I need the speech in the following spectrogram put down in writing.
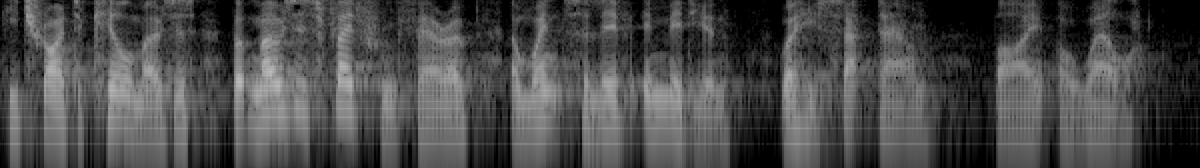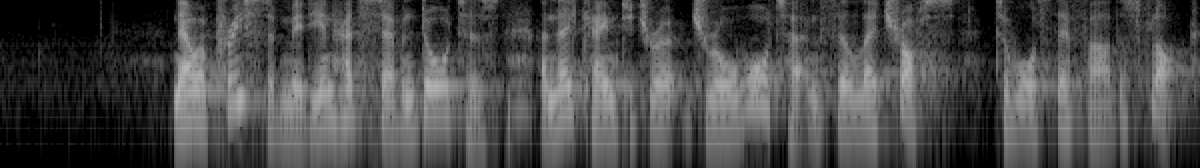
he tried to kill Moses, but Moses fled from Pharaoh and went to live in Midian, where he sat down by a well. Now, a priest of Midian had seven daughters, and they came to draw, water and fill their troughs towards their father's flock.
